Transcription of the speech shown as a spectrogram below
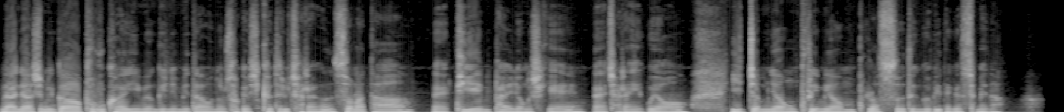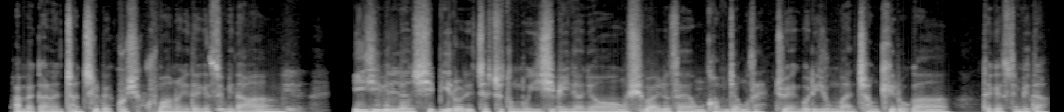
네, 안녕하십니까. 부부카의 이명균입니다. 오늘 소개시켜 드릴 차량은 소나타 네, DM8 형식의 네, 차량이고요. 2.0 프리미엄 플러스 등급이 되겠습니다. 판매가는 1,799만 원이 되겠습니다. 21년 11월에 최초 등록 22년형 휘발유 사용 검정색 주행거리 6만 1000km가 되겠습니다.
